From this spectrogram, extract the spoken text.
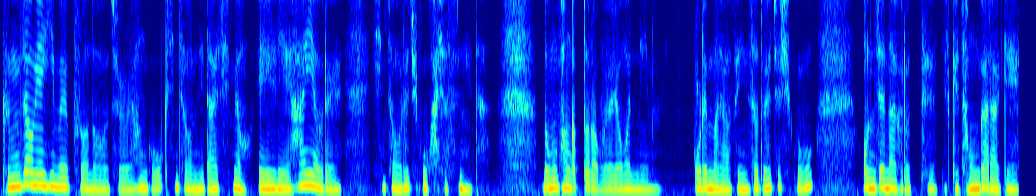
긍정의 힘을 불어넣어줄 한 곡 신청합니다 하시며 에일리의 Higher를 신청을 해주고 가셨습니다. 너무 반갑더라고요, 영은님. 오랜만에 와서 인사도 해주시고 언제나 그렇듯 이렇게 정갈하게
